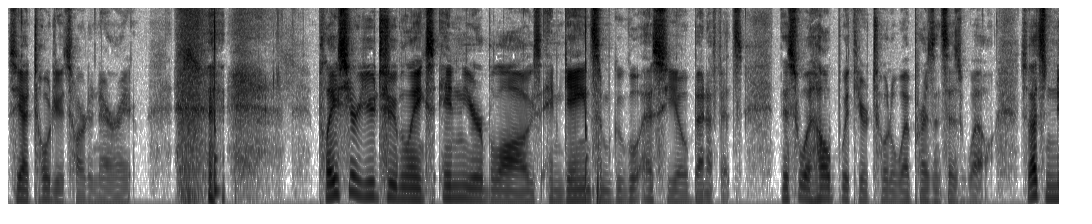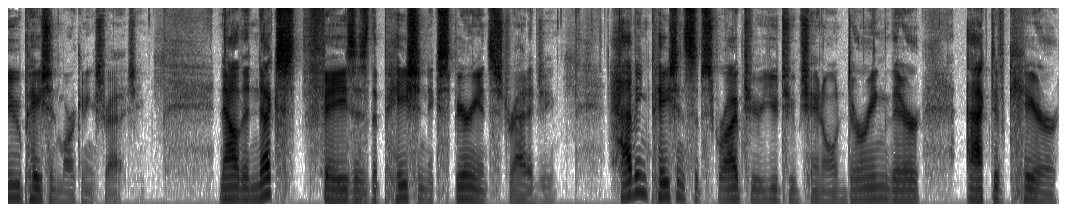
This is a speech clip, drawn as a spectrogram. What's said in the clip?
See, I told you it's hard to narrate. Place your YouTube links in your blogs and gain some Google SEO benefits. This will help with your total web presence as well. So that's new patient marketing strategy. Now, the next phase is the patient experience strategy. Having patients subscribe to your YouTube channel during their active care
